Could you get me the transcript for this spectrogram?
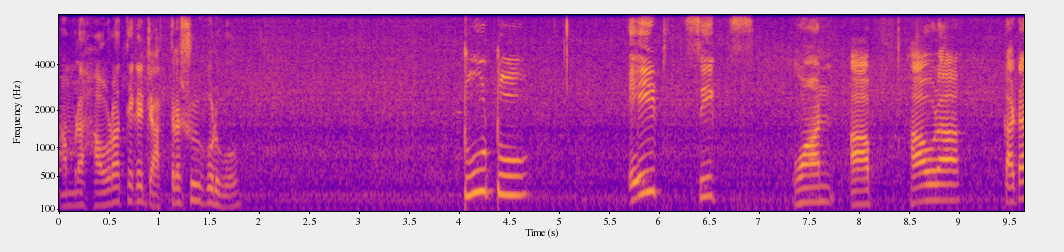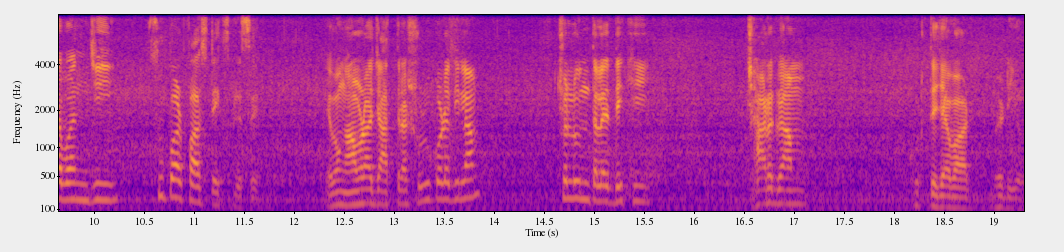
আমরা হাওড়া থেকে যাত্রা শুরু করব। Two two eight six one up Howrah Kantabanji superfast এক্সপ্রেসে। এবং আমরা যাত্রা শুরু করে দিলাম। চলুন তাহলে দেখি ঝাড়গ্রাম ঘুরতে যাওয়ার ভিডিও।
